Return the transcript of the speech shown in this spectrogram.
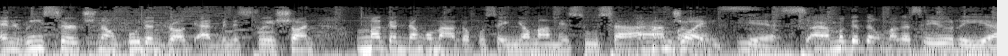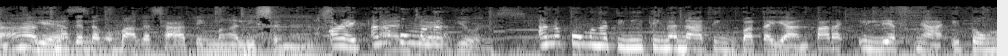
and Research ng Food and Drug Administration. Magandang umaga po sa inyo, Ma'am Jesusa. Ma'am magand- Joyce. Yes. Ah, magandang umaga sa iyo, Rhea. At Yes. magandang umaga sa ating mga listeners. Alright, ano and, pong mga uh, viewers. Ano pong mga tinitingnan nating batayan para i-lift nga itong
